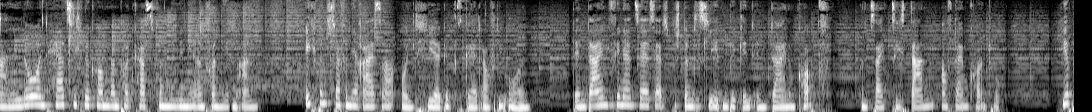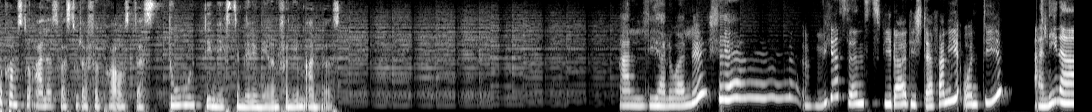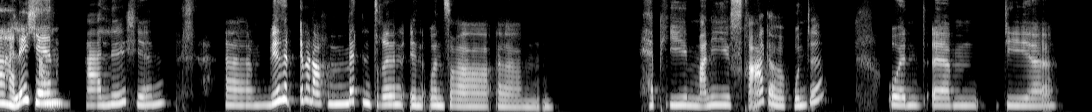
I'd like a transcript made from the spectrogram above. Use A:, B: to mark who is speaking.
A: Hallo und herzlich willkommen beim Podcast von Millionären von nebenan. Ich bin Stefanie Reiser und hier gibt's Geld auf die Ohren. Denn dein finanziell selbstbestimmtes Leben beginnt in deinem Kopf und zeigt sich dann auf deinem Konto. Hier bekommst du alles, was du dafür brauchst, dass du die nächste Millionärin von nebenan wirst. Hallo, Hallöchen! Wir sind's wieder, die Stefanie und die
B: Alina. Hallöchen!
A: Hallöchen! Ähm, wir sind immer noch mittendrin in unserer ähm, Happy Money Fragerunde und ähm, die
